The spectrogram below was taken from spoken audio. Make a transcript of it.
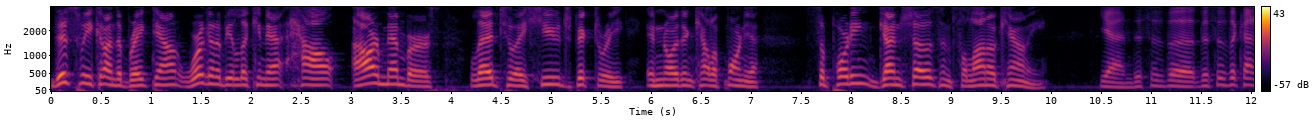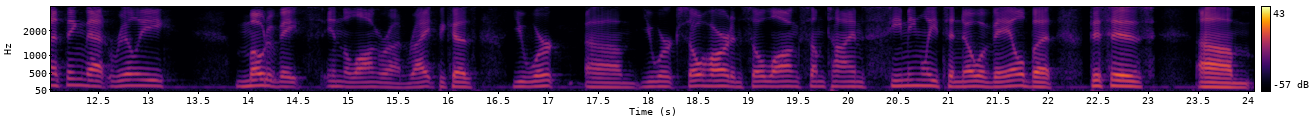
This week on the breakdown, we're going to be looking at how our members led to a huge victory in Northern California supporting gun shows in Solano County. Yeah, and this is the this is the kind of thing that really motivates in the long run, right? Because you work um, you work so hard and so long, sometimes seemingly to no avail. But this is um,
